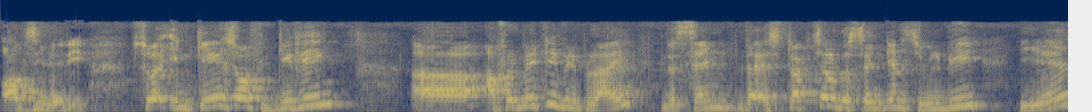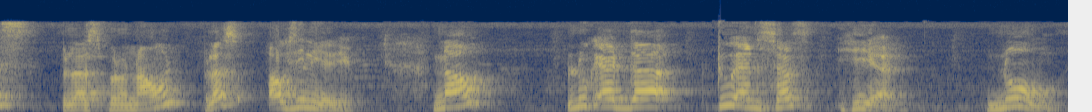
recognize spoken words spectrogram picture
auxiliary. So in case of giving uh, affirmative reply the sen the structure of the sentence will be yes plus pronoun plus auxiliary. Now look at the two answers here. No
